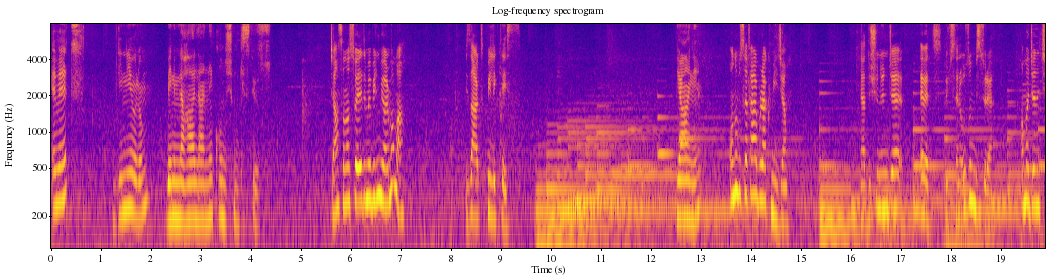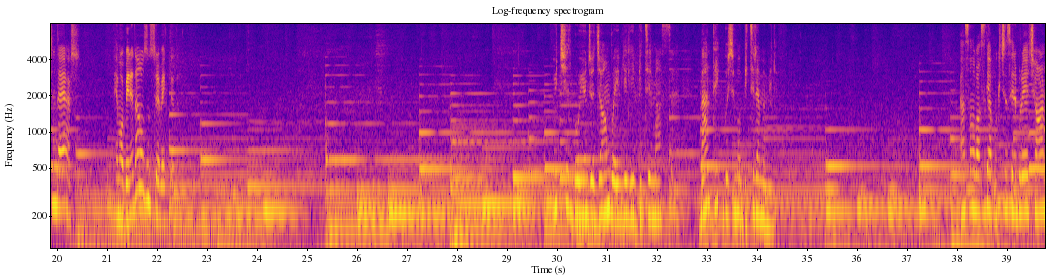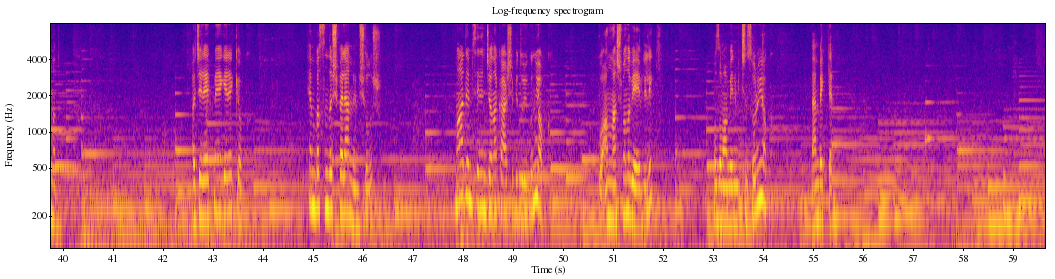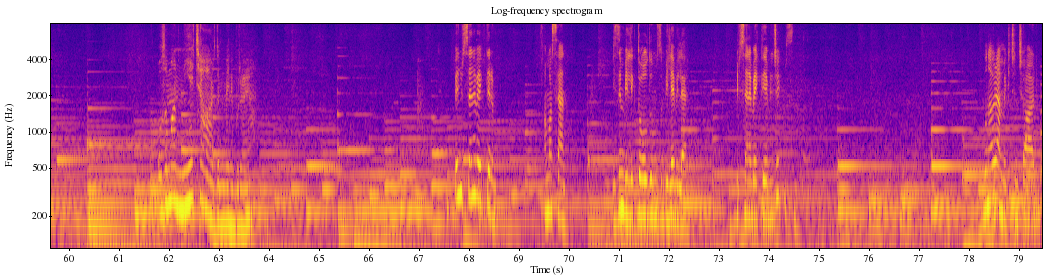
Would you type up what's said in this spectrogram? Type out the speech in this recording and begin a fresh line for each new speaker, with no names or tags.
Evet. Dinliyorum. Benimle hala ne konuşmak istiyorsun?
Can sana söyledi mi bilmiyorum ama biz artık birlikteyiz.
Yani
Onu bu sefer bırakmayacağım. Ya düşününce evet üç sene uzun bir süre. Ama Can için değer. Hem o beni daha uzun süre bekledi.
Üç yıl boyunca Can bu evliliği bitirmezse ben tek başıma bitiremem Elif.
Ben sana baskı yapmak için seni buraya çağırmadım. Acele etmeye gerek yok. Hem basında şüphelenmemiş olur. Madem senin cana karşı bir duygun yok. Bu anlaşmalı bir evlilik. O zaman benim için sorun yok. Ben beklerim.
O zaman niye çağırdın beni buraya?
Ben üç sene beklerim. Ama sen bizim birlikte olduğumuzu bile bile üç sene bekleyebilecek misin? Bunu öğrenmek için çağırdım.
